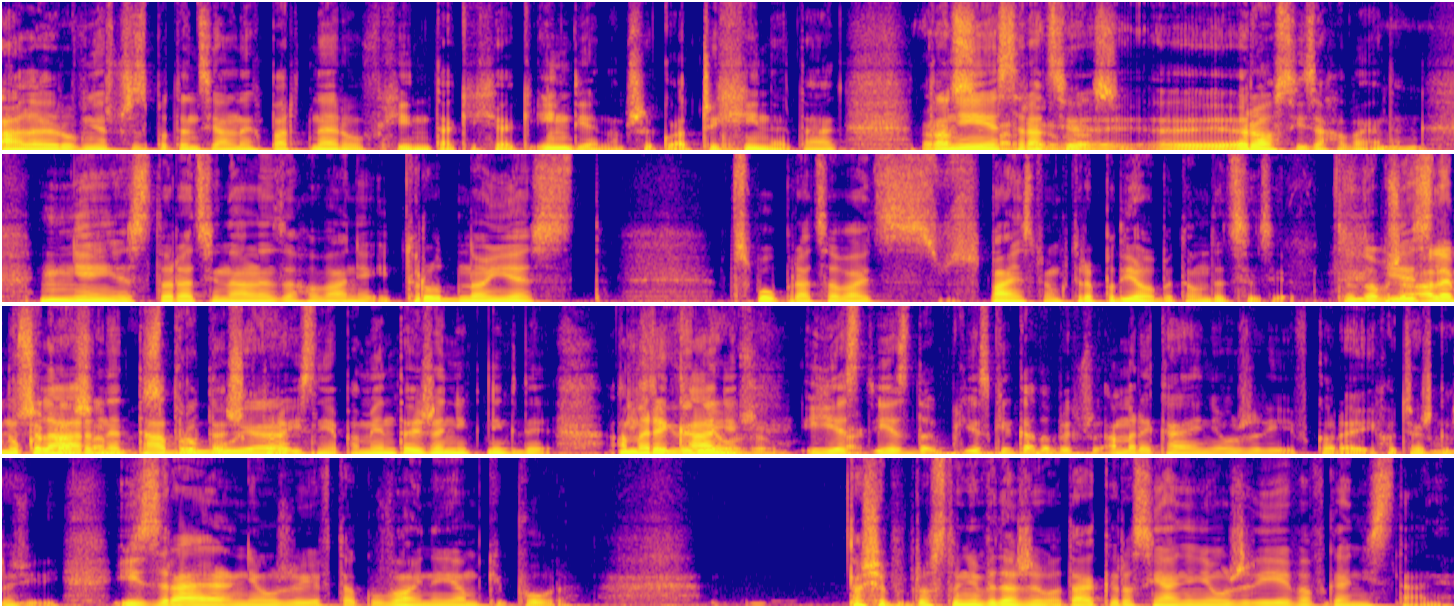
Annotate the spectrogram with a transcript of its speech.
ale również przez potencjalnych partnerów Chin, takich jak Indie na przykład, czy Chiny, tak? To Rosji, nie jest racjo... Rosji. E, Rosji zachowanie, tak. mhm. tak. Nie jest to racjonalne zachowanie i trudno jest współpracować z, z, państwem, które podjęłoby tę decyzję. No dobrze, jest ale nuklearne tabu też, które istnieje. Pamiętaj, że nikt nigdy... Amerykanie... Nikt nigdy I jest, tak. jest, do, jest kilka dobrych przykładów. Amerykanie nie użyli jej w Korei, chociaż mhm. grozili. Izrael nie użyje w toku wojny Jom Kippur. To się po prostu nie wydarzyło, tak? Rosjanie nie użyli jej w Afganistanie.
